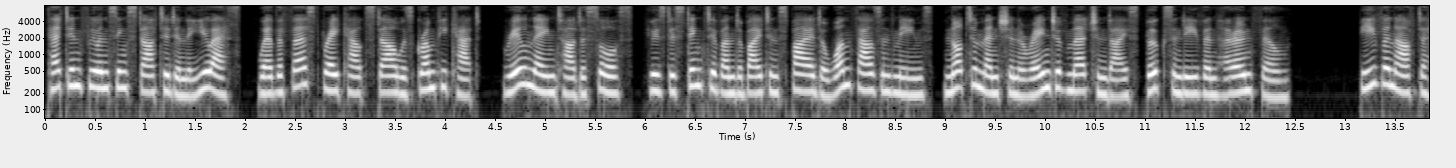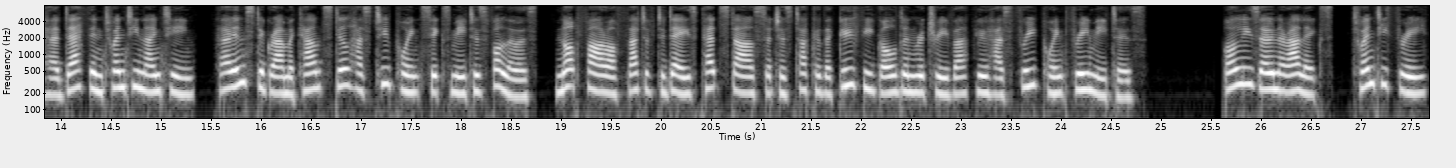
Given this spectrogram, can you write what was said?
pet influencing started in the US, where the first breakout star was Grumpy Cat, real name Tardar Sauce, whose distinctive underbite inspired a 1000 memes, not to mention a range of merchandise, books and even her own film. Even after her death in 2019, her Instagram account still has 2.6 meters followers, not far off that of today's pet stars such as Tucker the goofy golden retriever who has 3.3 meters. Ollie's owner Alex, 23,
